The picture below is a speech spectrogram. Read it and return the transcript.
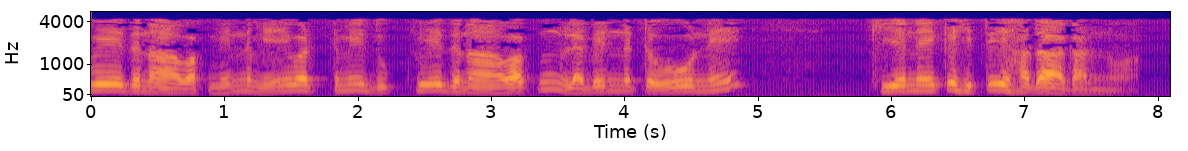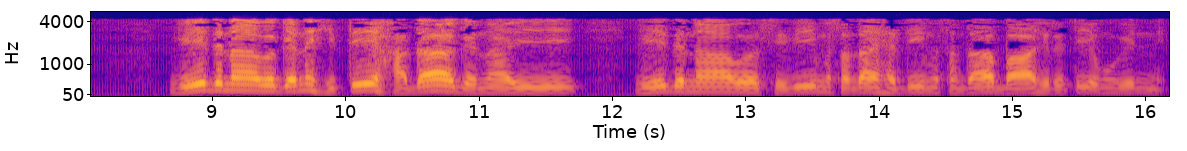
වේදනාවක් මෙන්න මේ වට්ටමේ දුක් වේදනාවක් ලැබෙන්නට ඕනේ කියන එක හිතේ හදා ගන්නවා. වේදනාව ගැන හිතේ හදාගෙනයි වේදනාව සෙවීම සඳහා හැදීම සඳහා බාහිරට යොමු වෙන්නේ.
